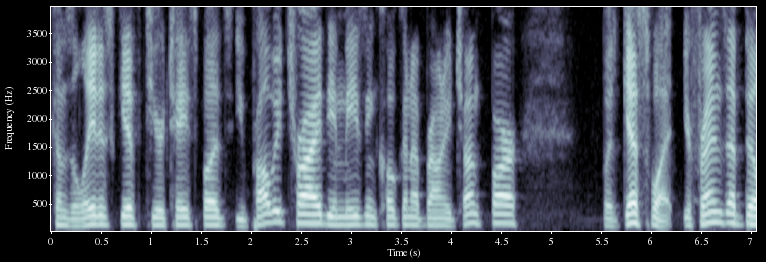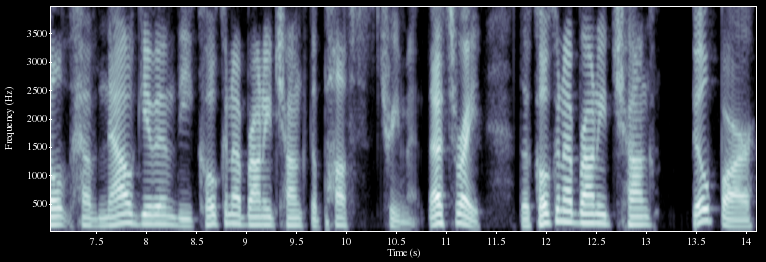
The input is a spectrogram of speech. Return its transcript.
comes the latest gift to your taste buds. You probably tried the amazing coconut brownie chunk bar, but guess what? Your friends at Built have now given the coconut brownie chunk the puffs treatment. That's right. The coconut brownie chunk Built bar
